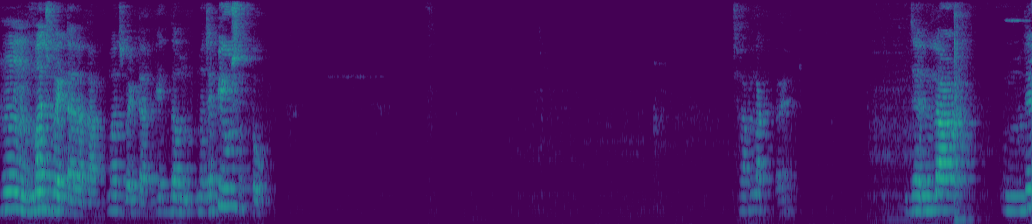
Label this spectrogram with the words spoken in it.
हम्म मच बेटर आता मच बेटर एकदम म्हणजे पिऊ शकतो. छान लागतंय. ज्यांना म्हणजे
